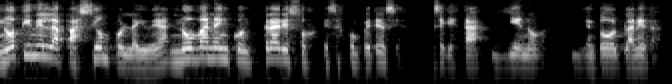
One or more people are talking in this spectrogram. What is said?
no tienen la pasión por la idea, no van a encontrar esos, esas competencias. Ese que está lleno en todo el planeta.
